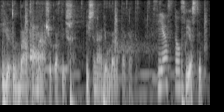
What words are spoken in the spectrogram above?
hívjatok bátran másokat is. Isten áldjon benneteket. Sziasztok! Sziasztok!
